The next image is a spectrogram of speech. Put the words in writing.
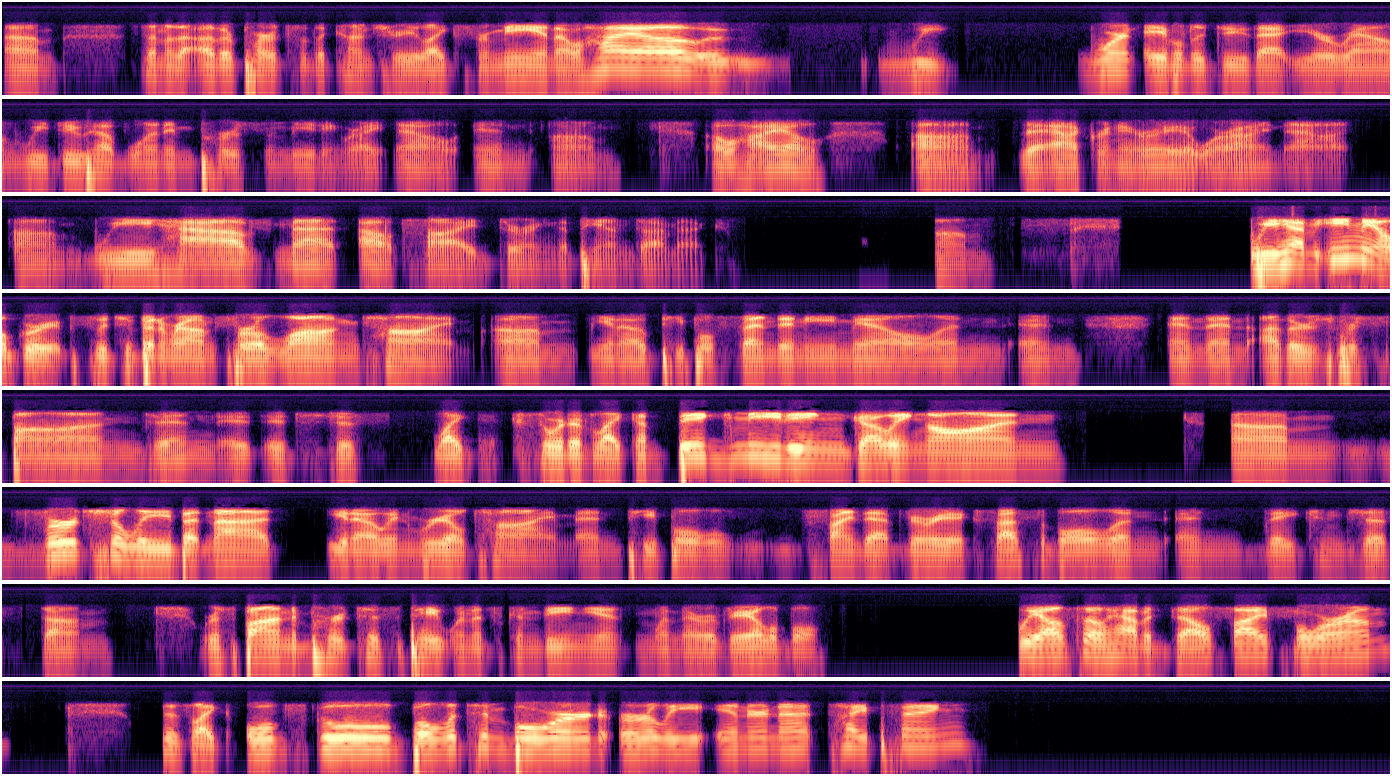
Um, some of the other parts of the country, like for me in Ohio, we weren't able to do that year round, we do have one in-person meeting right now in um, Ohio, um, the Akron area where I'm at. Um, we have met outside during the pandemic. Um, we have email groups which have been around for a long time. Um, you know, people send an email and and and then others respond, and it, it's just like sort of like a big meeting going on um, virtually, but not you know in real time. And people find that very accessible, and and they can just um, respond and participate when it's convenient and when they're available. We also have a Delphi forum, which is like old school bulletin board, early internet type thing.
